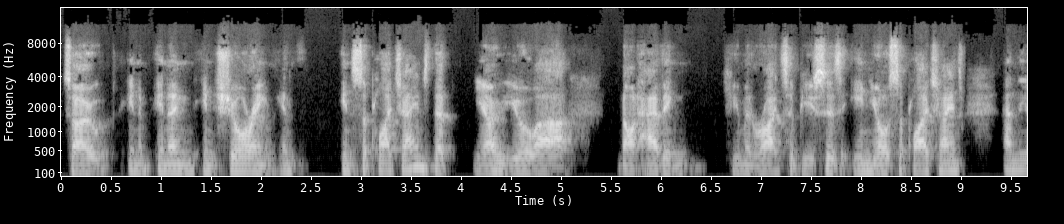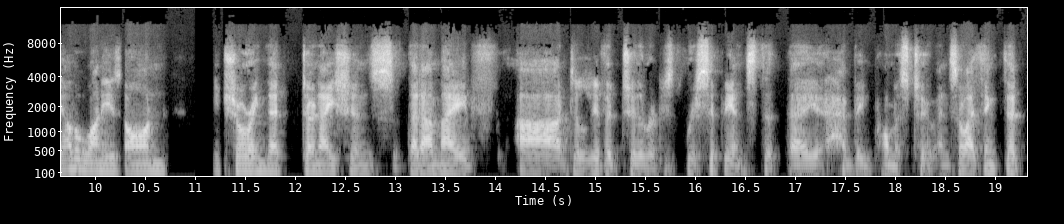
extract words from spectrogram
so, in, in, in ensuring in, in supply chains that you know you are not having human rights abuses in your supply chains, and the other one is on ensuring that donations that are made are delivered to the recipients that they have been promised to. And so I think that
